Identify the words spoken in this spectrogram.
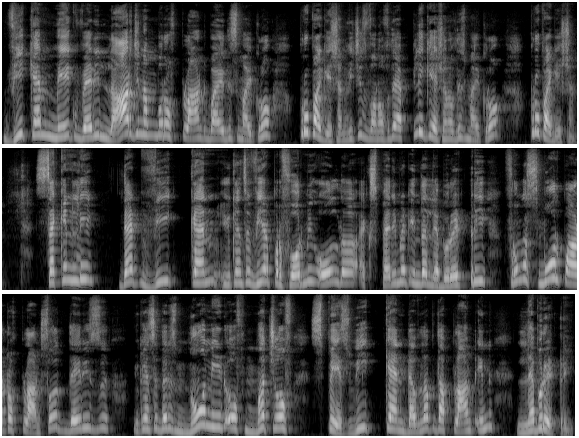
we can make very large number of plant by this micro propagation which is one of the application of this micro propagation. Secondly, that we can you can say we are performing all the experiment in the laboratory from a small part of plant. So, there is you can say there is no need of much of space. We can develop the plant in laboratory.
